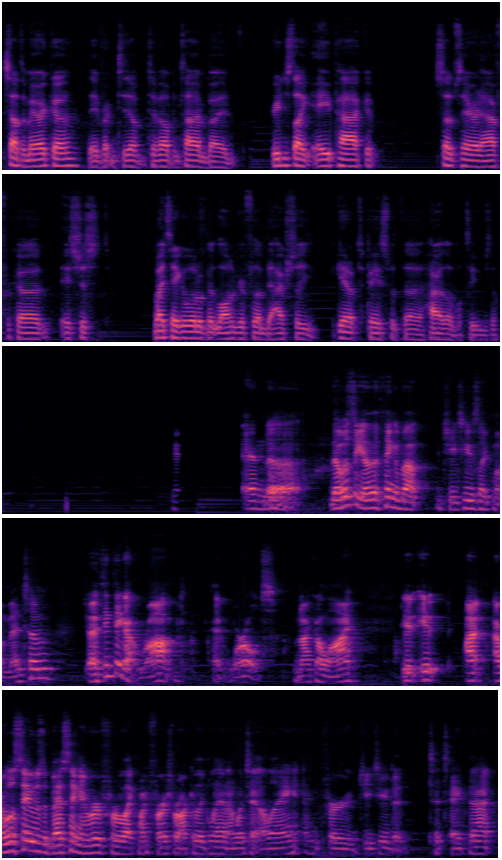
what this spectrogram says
South America, they've de- developed in time. But regions like APAC, Sub-Saharan Africa, it's just might take a little bit longer for them to actually get up to pace with the higher level teams. and uh that was the other thing about G2's like momentum. I think they got robbed at Worlds. I'm not gonna lie. It, it I, I will say it was the best thing ever for like my first Rocket League land. I went to LA and for G2 to, to take that,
